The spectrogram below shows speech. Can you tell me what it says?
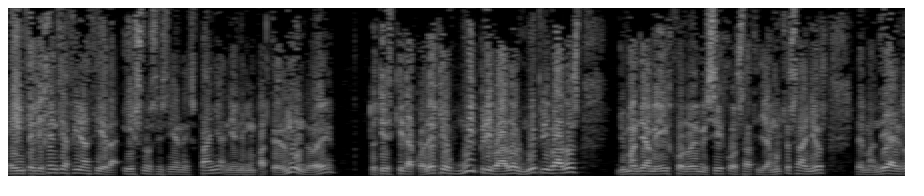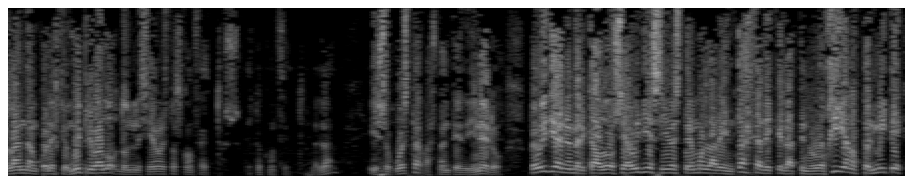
e inteligencia financiera. Y eso no se enseña en España ni en ninguna parte del mundo, ¿eh? Tú tienes que ir a colegios muy privados, muy privados. Yo mandé a mi hijo, uno de mis hijos, hace ya muchos años, le mandé a Irlanda a un colegio muy privado donde le enseñaron estos conceptos. Estos conceptos, ¿verdad? Y eso cuesta bastante dinero. Pero hoy día en el mercado, o sea, hoy día, señores, tenemos la ventaja de que la tecnología nos permite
